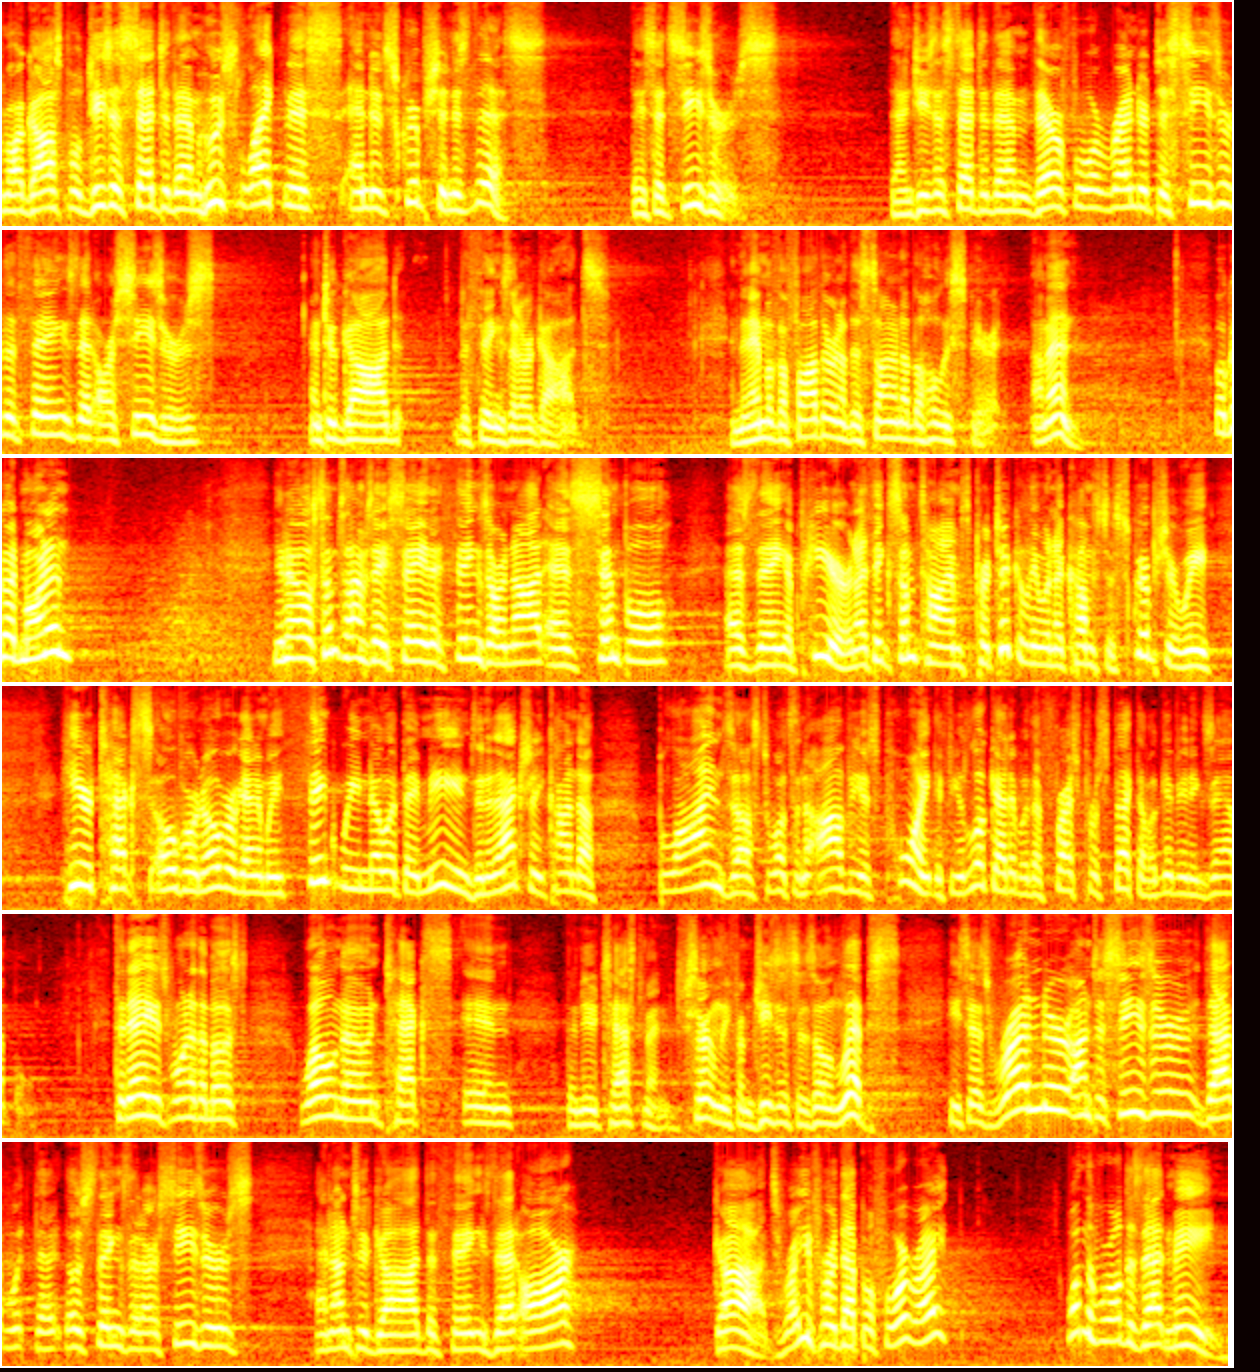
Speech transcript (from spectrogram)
From our gospel, Jesus said to them, Whose likeness and inscription is this? They said, Caesar's. Then Jesus said to them, Therefore, render to Caesar the things that are Caesar's, and to God the things that are God's. In the name of the Father, and of the Son, and of the Holy Spirit. Amen. Well, good morning. You know, sometimes they say that things are not as simple as they appear. And I think sometimes, particularly when it comes to Scripture, we hear texts over and over again and we think we know what they mean, and it actually kind of blinds us to what's an obvious point if you look at it with a fresh perspective. I'll give you an example. Today is one of the most well known texts in the New Testament, certainly from Jesus' own lips. He says, Render unto Caesar that, that, those things that are Caesar's, and unto God the things that are God's. Right? You've heard that before, right? What in the world does that mean?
